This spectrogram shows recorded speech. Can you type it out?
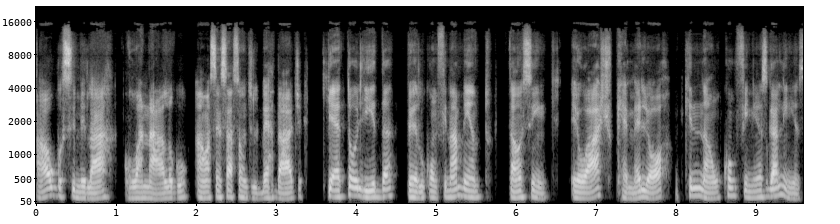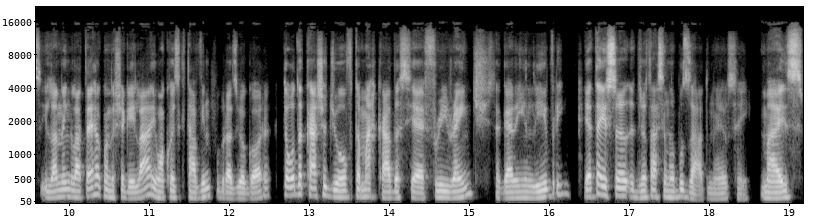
algo similar ou análogo a uma sensação de liberdade que é tolhida pelo confinamento. Então, assim, eu acho que é melhor que não confinem as galinhas. E lá na Inglaterra, quando eu cheguei lá, e uma coisa que tá vindo pro Brasil agora, toda caixa de ovo tá marcada se é free range, se é galinha livre. E até isso já tá sendo abusado, né? Eu sei. Mas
